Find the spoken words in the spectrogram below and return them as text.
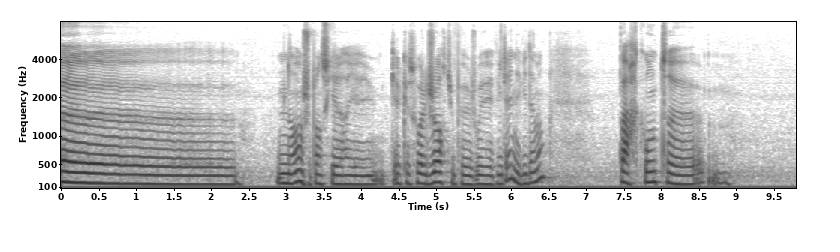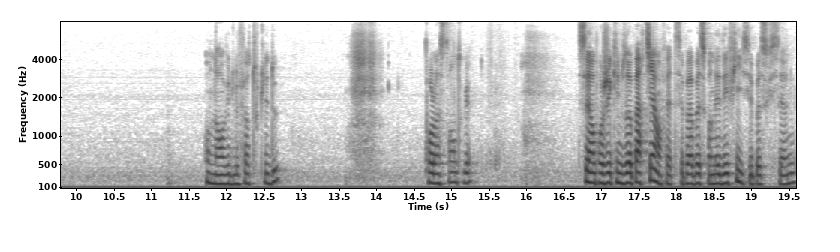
Euh, Non, je pense qu'il y, a, quel que soit le genre, tu peux jouer vilaine, évidemment. Par contre, on a envie de le faire toutes les deux. pour l'instant, en tout cas. C'est un projet qui nous appartient en fait. C'est pas parce qu'on est des filles, c'est parce que c'est à nous.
